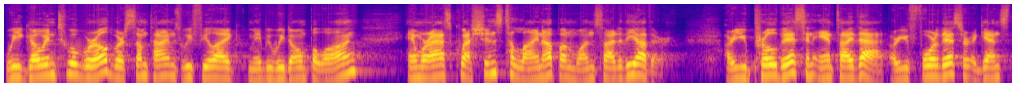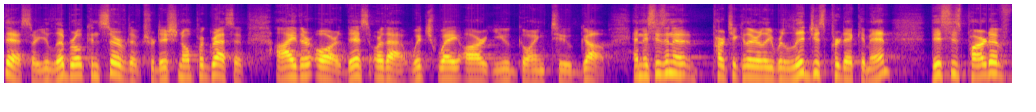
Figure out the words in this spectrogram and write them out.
We go into a world where sometimes we feel like maybe we don't belong, and we're asked questions to line up on one side or the other. Are you pro this and anti that? Are you for this or against this? Are you liberal, conservative, traditional, progressive? Either or, this or that. Which way are you going to go? And this isn't a particularly religious predicament. This is part of,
